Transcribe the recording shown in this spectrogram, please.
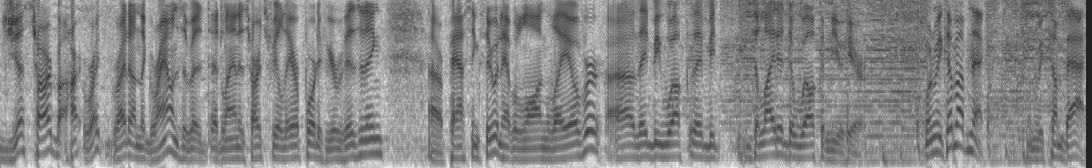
just hard, hard, right, right on the grounds of Atlanta's Hartsfield Airport. If you're visiting uh, or passing through and have a long layover, uh, they'd be welcome. They'd be delighted to welcome you here. When we come up next, when we come back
